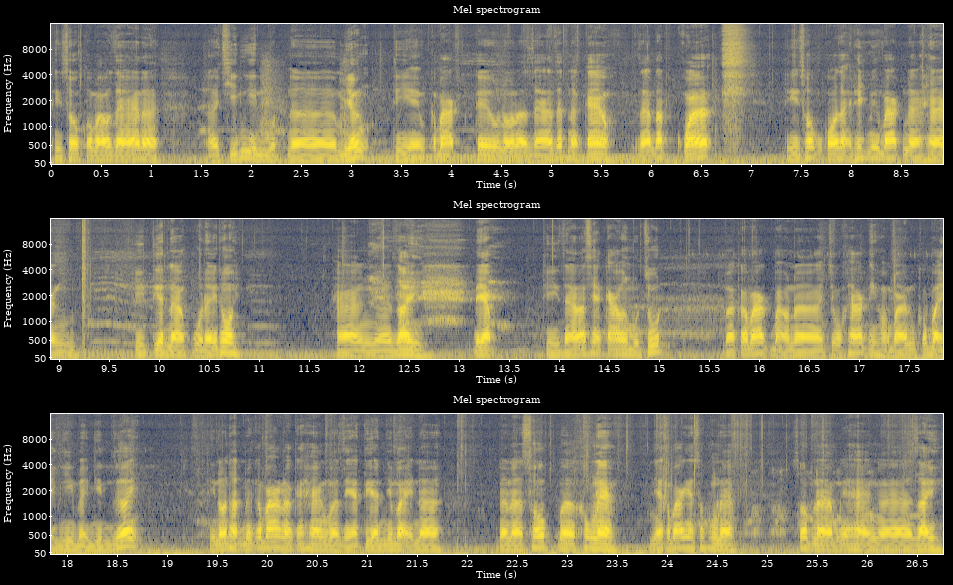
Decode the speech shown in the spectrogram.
Thì shop có báo giá là ờ, à, 9.000 một à, miếng. Thì các bác kêu nó là giá rất là cao giá đắt quá. Thì shop có giải thích với bác là hàng thì tiền nào của đấy thôi. Hàng dày đẹp thì giá nó sẽ cao hơn một chút. Và các bác bảo là chỗ khác thì họ bán có 7.000 7.000 rưỡi. Thì nó thật với các bác là cái hàng mà rẻ tiền như vậy là là, là shop không làm nhé các bác nhé shop không làm. Shop làm cái hàng ờ, dày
